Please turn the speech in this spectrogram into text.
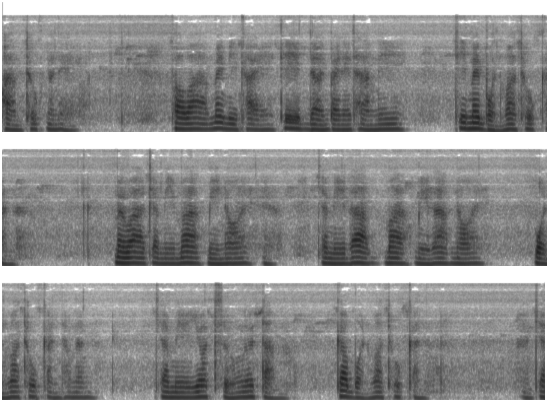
ความทุกข์นั่นเอง เพราะว่าไม่มีใครที่เดินไปในทางนี้ที่ไม่บ่นว่าทุกข์กัน ไม่ว่าจะมีมากมีน้อย จะมีลาบมากมีลาบน้อย บ่นว่าทุกข์กันทั้งนั้น จะมียศสูงหรือต่ำก็บ่นว่าทุกข์กัน จะ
